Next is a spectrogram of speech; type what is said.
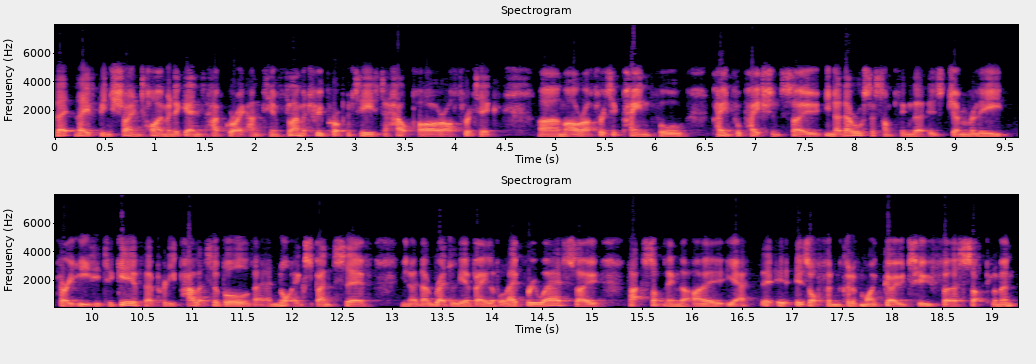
they, have been shown time and again to have great anti-inflammatory properties to help our arthritic, um, our arthritic painful, painful patients. So you know they're also something that is generally very easy to give. They're pretty palatable. They're not expensive. You know they're readily available everywhere. So that's something that I yeah is often kind of my go-to first supplement.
